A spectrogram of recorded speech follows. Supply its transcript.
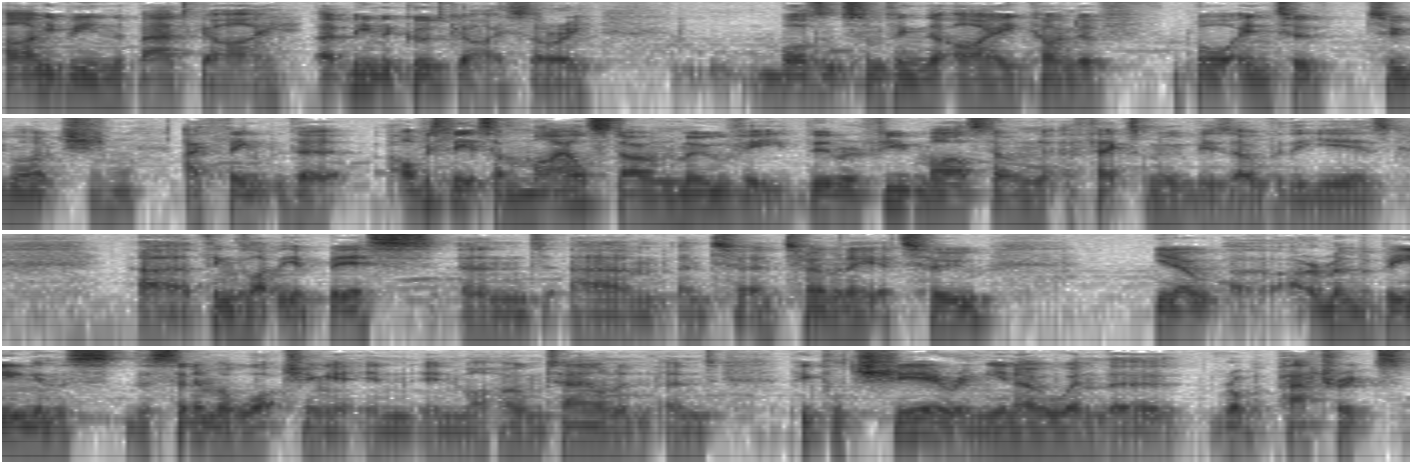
Arnie being the bad guy, uh, being the good guy, sorry, wasn't something that I kind of bought into too much. I think that obviously it's a milestone movie. There were a few milestone effects movies over the years. uh, things like the Abyss and um, and, and Terminator Two. You know, I remember being in the, the cinema watching it in, in my hometown and, and people cheering, you know, when the Robert Patrick's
